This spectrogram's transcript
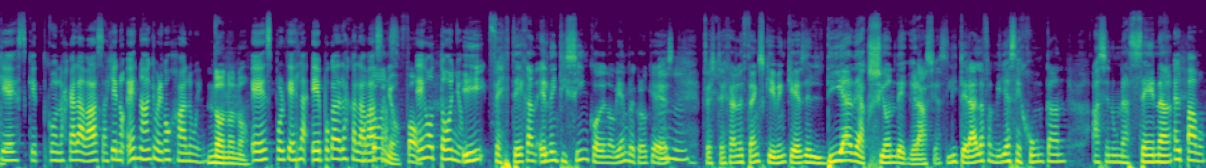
que es que con las calabazas, que no es nada que ver con Halloween. No, no, no. Es porque es la época de las calabazas. Otoño, fall. Es otoño. Y festejan el 25 de noviembre, creo que es. Festejan el Thanksgiving, que es el Día de Acción de Gracias. Literal, las familias se juntan, hacen una cena, El pavo.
